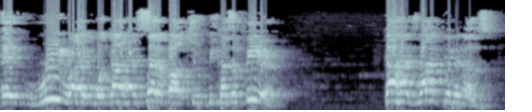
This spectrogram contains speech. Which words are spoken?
and rewrite what God has said about you because of fear. God has not given us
